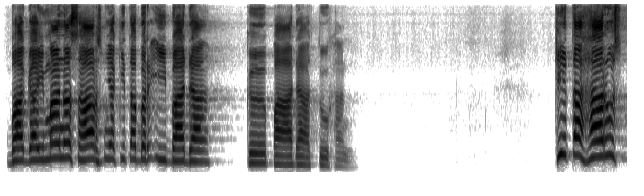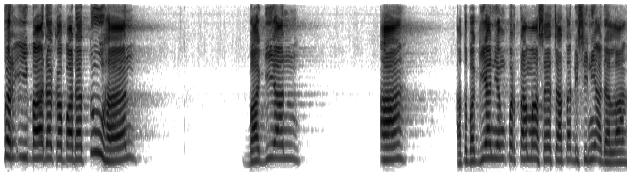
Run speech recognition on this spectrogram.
Bagaimana seharusnya kita beribadah kepada Tuhan. Kita harus beribadah kepada Tuhan. Bagian A atau bagian yang pertama saya catat di sini adalah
